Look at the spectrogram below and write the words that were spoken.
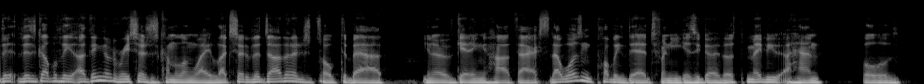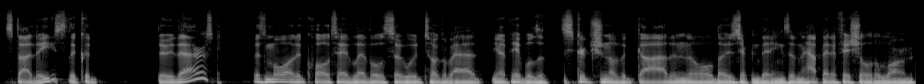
th- there's a couple of things. I think the research has come a long way. Like, so the data I just talked about you know, of getting hard facts. That wasn't probably there 20 years ago. There was maybe a handful of studies that could do that. There's more at a qualitative level. So we'd talk about, you know, people's description of a garden and all those different things and how beneficial the lawn.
